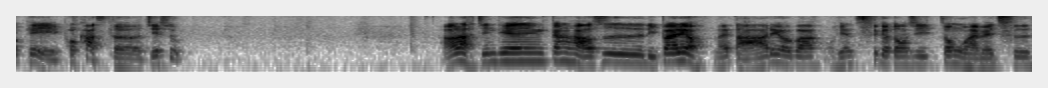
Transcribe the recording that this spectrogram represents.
OK，Podcast 结束。好了，今天刚好是礼拜六，来打 R6 吧。我先吃个东西，中午还没吃。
